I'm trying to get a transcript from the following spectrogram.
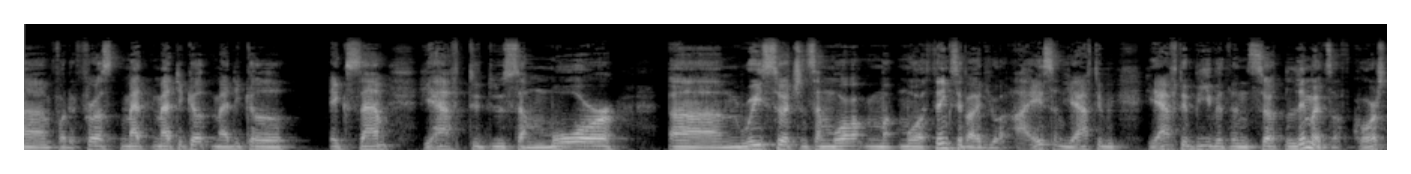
um, for the first med- medical medical exam you have to do some more um, research and some more more things about your eyes and you have to be you have to be within certain limits of course.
